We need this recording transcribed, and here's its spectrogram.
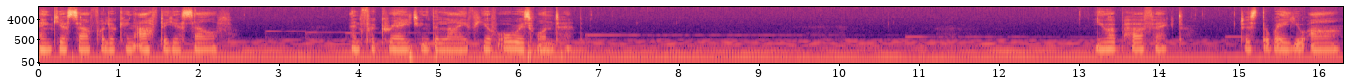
Thank yourself for looking after yourself and for creating the life you have always wanted. You are perfect just the way you are.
